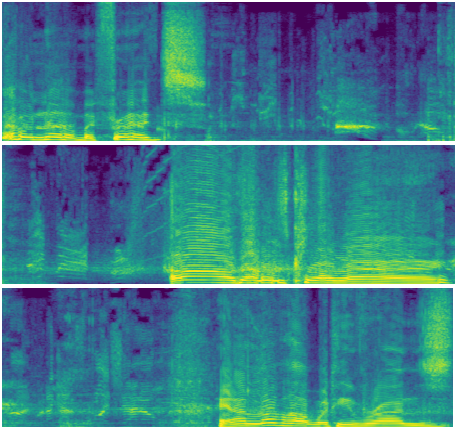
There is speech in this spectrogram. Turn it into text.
Oh no, my friends. Oh, that was clever. And I love how when he runs,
